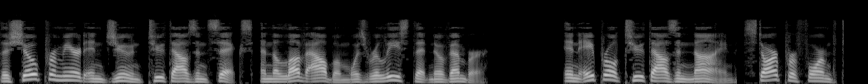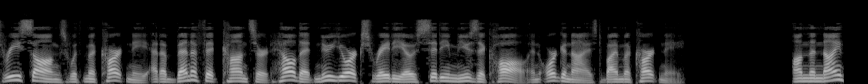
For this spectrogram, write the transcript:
The show premiered in June 2006, and the Love album was released that November. In April 2009, Starr performed three songs with McCartney at a benefit concert held at New York's Radio City Music Hall and organized by McCartney. On 9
